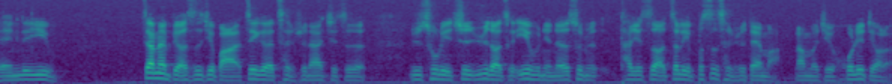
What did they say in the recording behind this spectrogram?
end if，这样呢表示就把这个程序呢就是预处理器遇到这个 if 零的说明，它就知道这里不是程序代码，那么就忽略掉了。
